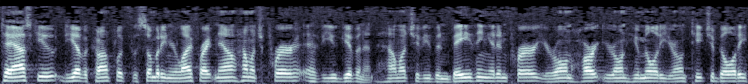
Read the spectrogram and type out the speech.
to ask you, do you have a conflict with somebody in your life right now? How much prayer have you given it? How much have you been bathing it in prayer? Your own heart, your own humility, your own teachability,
